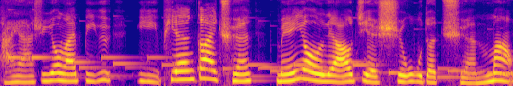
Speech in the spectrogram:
它呀是用来比喻以偏概全，没有了解事物的全貌。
